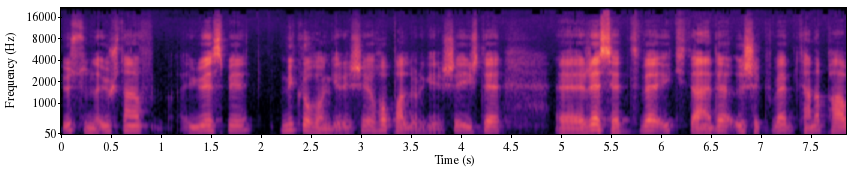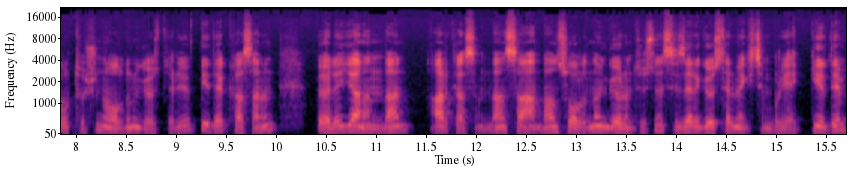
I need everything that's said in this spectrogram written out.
üstünde 3 tane USB mikrofon girişi, hoparlör girişi, işte e, reset ve iki tane de ışık ve bir tane power tuşunun olduğunu gösteriyor. Bir de kasanın böyle yanından, arkasından, sağından, solundan görüntüsünü sizlere göstermek için buraya girdim.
